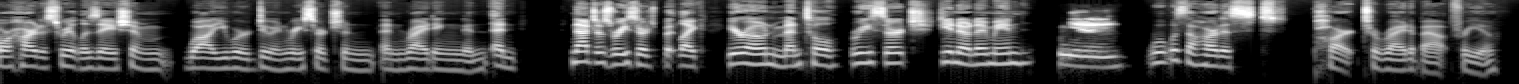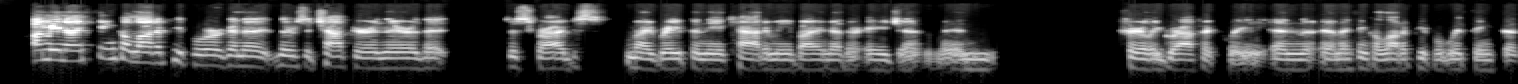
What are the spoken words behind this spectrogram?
or hardest realization while you were doing research and, and writing and, and not just research, but like your own mental research. Do you know what I mean? Yeah. What was the hardest part to write about for you? I mean, I think a lot of people are going to, there's a chapter in there that describes my rape in the academy by another agent and fairly graphically. And, and I think a lot of people would think that,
